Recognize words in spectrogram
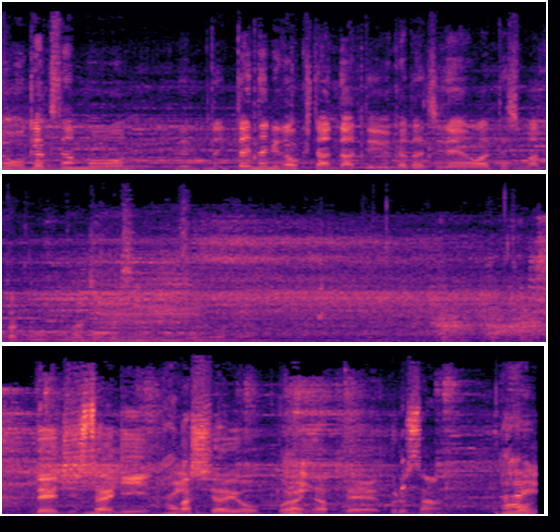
お客さんも一体何が起きたんだという形で終わってしまった感じですで実際に、はい。まあ試合をご覧になって、ブルーさんはい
